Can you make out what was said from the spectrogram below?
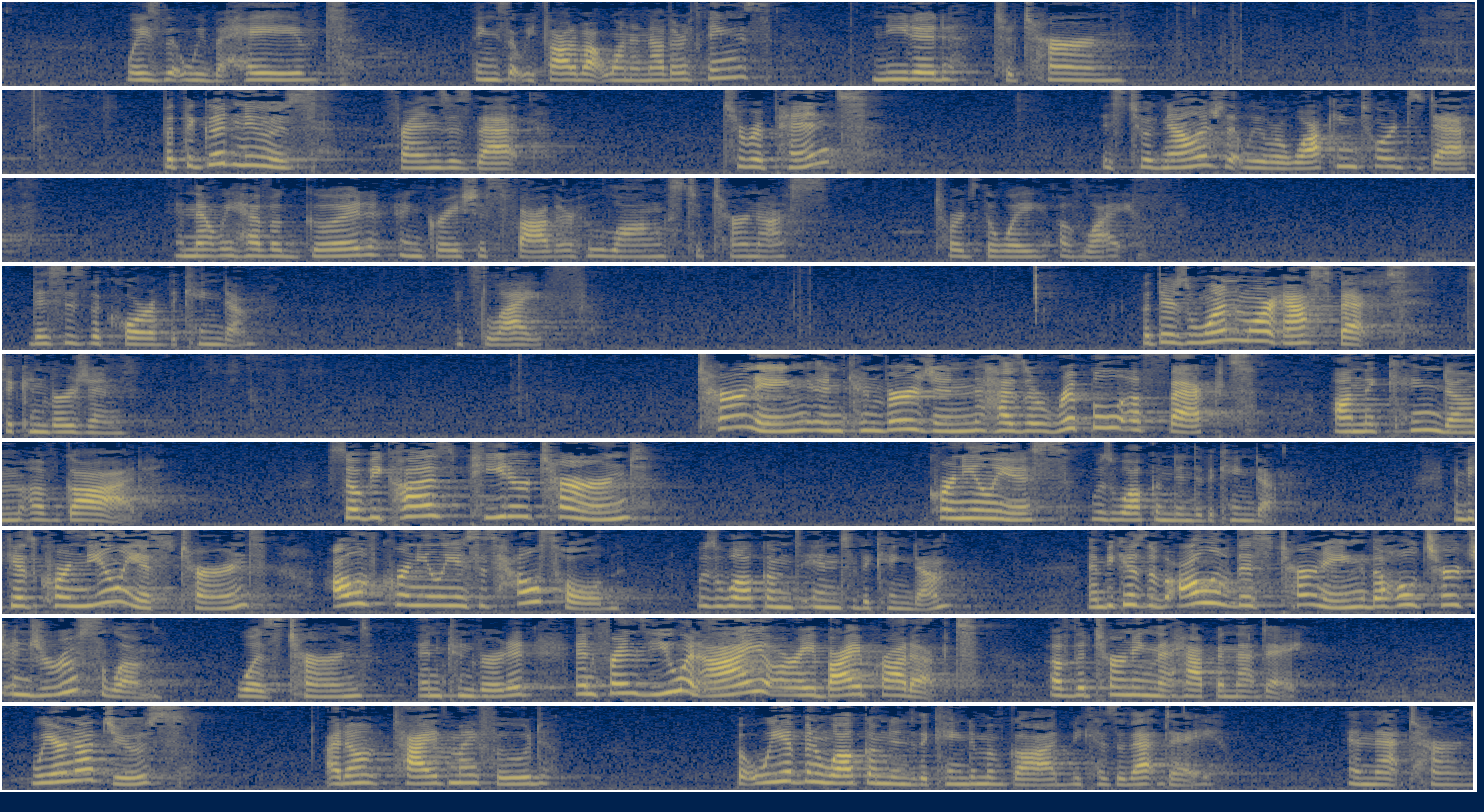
ways that we behaved, things that we thought about one another, things needed to turn. But the good news, friends, is that to repent is to acknowledge that we were walking towards death and that we have a good and gracious Father who longs to turn us towards the way of life. This is the core of the kingdom. It's life. But there's one more aspect to conversion. Turning and conversion has a ripple effect on the kingdom of God. So because Peter turned, Cornelius was welcomed into the kingdom. And because Cornelius turned, all of Cornelius' household was welcomed into the kingdom. And because of all of this turning, the whole church in Jerusalem was turned and converted. And friends, you and I are a byproduct of the turning that happened that day. We are not Jews. I don't tithe my food. But we have been welcomed into the kingdom of God because of that day and that turn.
